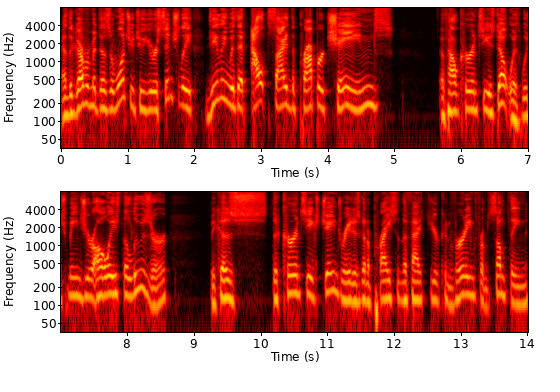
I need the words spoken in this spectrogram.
and the government doesn't want you to, you're essentially dealing with it outside the proper chains of how currency is dealt with, which means you're always the loser because the currency exchange rate is going to price in the fact that you're converting from something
